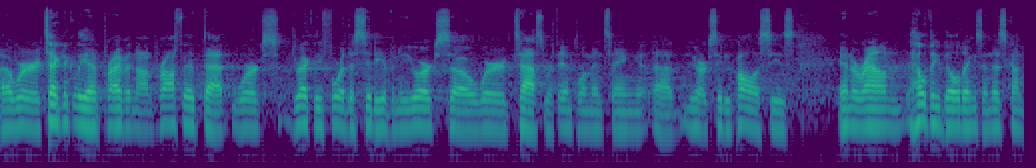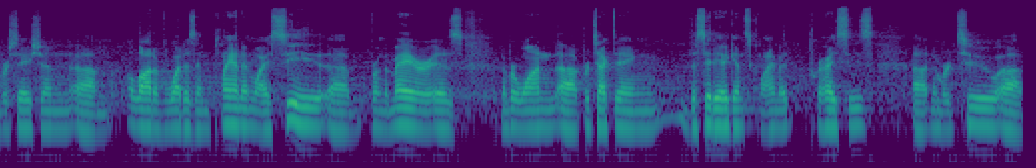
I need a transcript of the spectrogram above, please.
Uh, we're technically a private nonprofit that works directly for the city of New York, so we're tasked with implementing uh, New York City policies. And around healthy buildings in this conversation, um, a lot of what is in PlaNYC uh, from the mayor is number one, uh, protecting the city against climate crises. Uh, number two, um,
